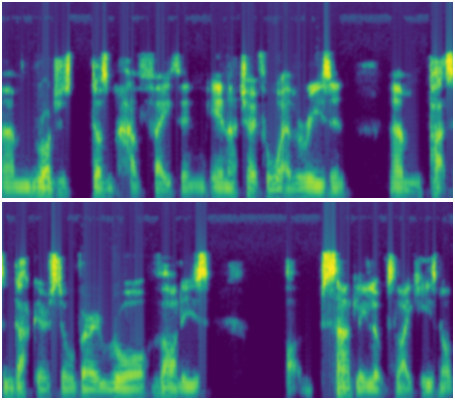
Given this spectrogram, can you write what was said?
um, Rodgers doesn't have faith in Iheanacho for whatever reason. Um, Patson Daka is still very raw. Vardy's sadly looks like he's not,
